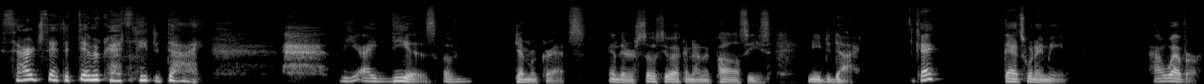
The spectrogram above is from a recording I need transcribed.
Sarge said the Democrats need to die. The ideas of Democrats and their socioeconomic policies need to die. Okay? That's what I mean. However,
